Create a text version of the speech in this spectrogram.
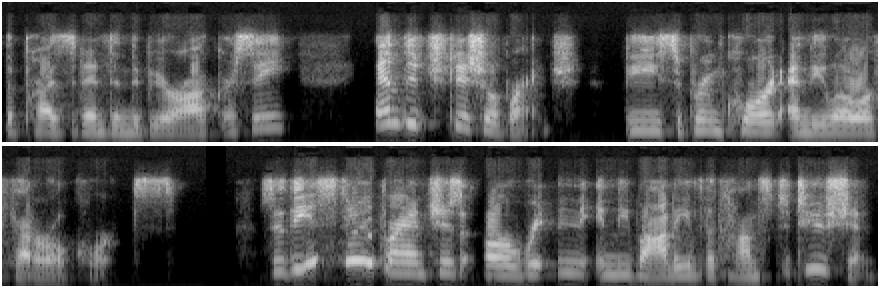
the president and the bureaucracy, and the judicial branch, the Supreme Court and the lower federal courts. So these three branches are written in the body of the Constitution,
